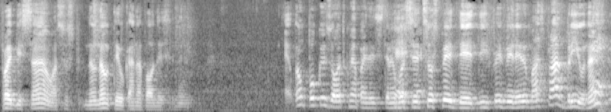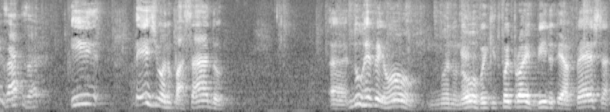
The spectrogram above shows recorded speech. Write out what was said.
proibição, a suspe... não, não ter o carnaval nesse né? é um pouco exótico, rapaz, nesse extremo, é, você é. suspender de fevereiro mais para abril, né? É, exato, exato. E desde o ano passado, uh, no Réveillon, no Ano Novo, em que foi proibido ter a festa,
